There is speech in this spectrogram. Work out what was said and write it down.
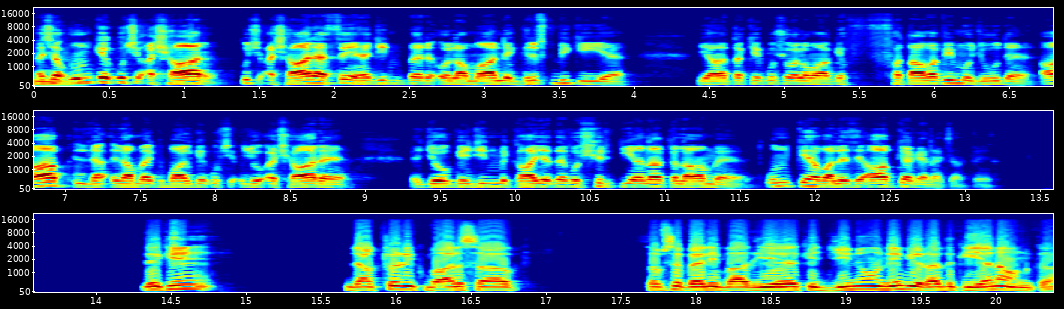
अच्छा हम्म। उनके कुछ अशार कुछ अशार ऐसे हैं जिन पर ओलामा ने गिरफ्त भी की है। यहाँ तक कि कुछ ओलमा के फतावा भी मौजूद हैं। आप इलामा इकबाल के कुछ जो अशार हैं जो कि जिनमें कहा जाता है वो शिरकियाना कलाम है उनके हवाले से आप क्या कहना चाहते हैं? देखें डॉक्टर इकबाल साहब सबसे पहली बात यह है कि जिन्होंने भी रद्द किया ना उनका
